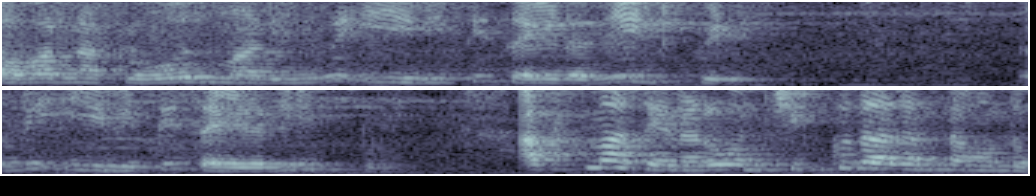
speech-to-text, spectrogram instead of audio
ಕವರ್ನ ಕ್ಲೋಸ್ ಮಾಡಿ ನೀವು ಈ ರೀತಿ ಸೈಡಲ್ಲಿ ಇಟ್ಬಿಡಿ. ನೋಡಿ, ಈ ರೀತಿ ಸೈಡಲ್ಲಿ ಇಟ್ಬಿಡಿ. ಅಕಸ್ಮಾತ್ ಏನಾದ್ರು ಒಂದು ಚಿಕ್ಕದಾದಂಥ ಒಂದು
